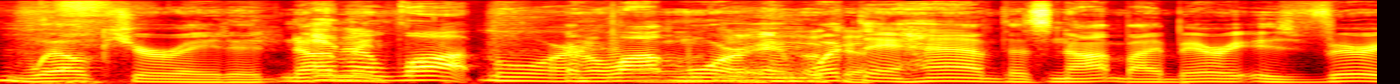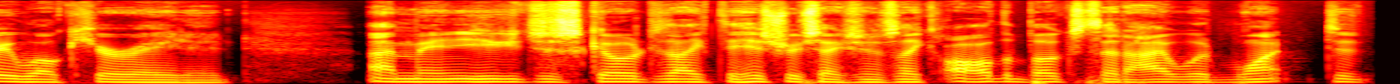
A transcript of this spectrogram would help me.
well curated. No, and I a mean, lot more. and a lot more. Yeah. And what they have that's not by Berry is very well curated. I mean, you just go to like the history section. It's like all the books that I would want to,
